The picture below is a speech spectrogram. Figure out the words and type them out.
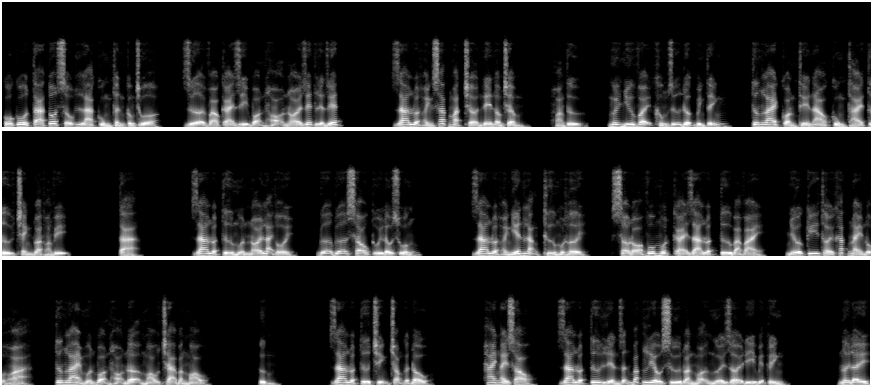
Cô cô ta tốt xấu là cùng thân công chúa, dựa vào cái gì bọn họ nói giết liền giết. Gia luật hành sắc mặt trở nên đông trầm, hoàng tử, ngươi như vậy không giữ được bình tĩnh, tương lai còn thế nào cùng thái tử tranh đoạt hoàng vị? Ta. Gia luật tư muốn nói lại thôi, bữa bữa sau túi đầu xuống. Gia luật hành yên lặng thư một hơi, sau đó vỗ một cái gia luật tư bà vai, nhớ kỹ thời khắc này nội hỏa, tương lai muốn bọn họ nợ máu trả bằng máu. Ừ m gia luật tư trịnh trọng gật đầu. Hai ngày sau, gia luật tư liền dẫn bắc liêu sứ đoàn mọi người rời đi biệt kinh nơi đây,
